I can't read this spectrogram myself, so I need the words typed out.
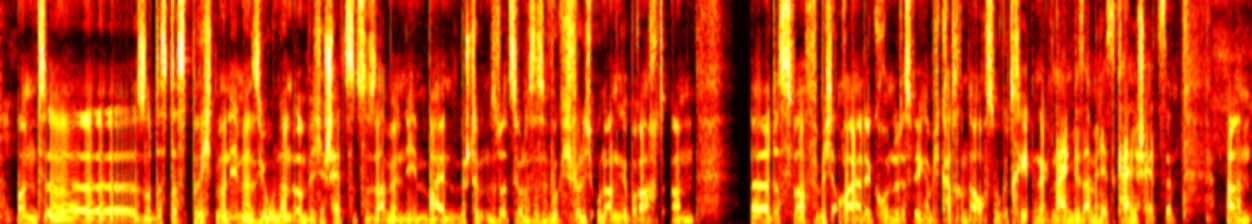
okay. Und äh, so, dass das bricht meine Immersion dann, irgendwelche Schätze zu sammeln nebenbei. In bestimmten Situationen das ist das ja wirklich völlig unangebracht. Ähm, äh, das war für mich auch einer der Gründe, deswegen habe ich Katrin da auch so getreten und gesagt, nein, wir sammeln jetzt keine Schätze. Ähm,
